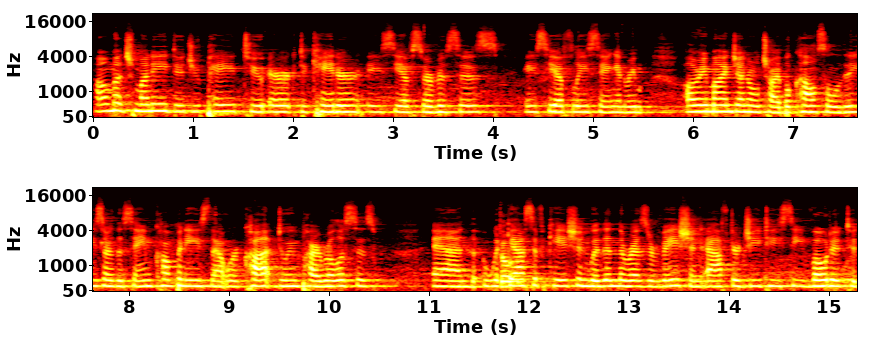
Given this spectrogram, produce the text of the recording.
How much money did you pay to Eric Decatur, ACF Services, ACF Leasing, and rem- I'll remind General Tribal Council, these are the same companies that were caught doing pyrolysis and with Don't- gasification within the reservation after GTC voted to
